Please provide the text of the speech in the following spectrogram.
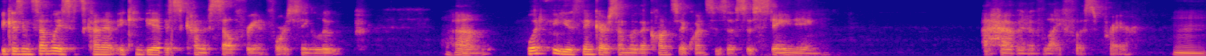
because in some ways it's kind of it can be this kind of self-reinforcing loop uh-huh. um, what do you think are some of the consequences of sustaining a habit of lifeless prayer mm.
